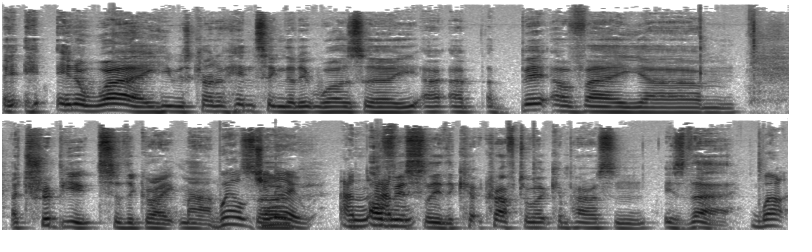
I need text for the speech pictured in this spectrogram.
in a way, he was kind of hinting that it was a a, a, bit of a um, a tribute to the great man. well, so do you know? And, and Obviously, the K- Kraftwerk comparison is there. Well,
